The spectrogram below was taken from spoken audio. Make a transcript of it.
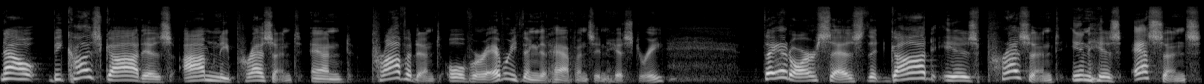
Now, because God is omnipresent and provident over everything that happens in history, Theodore says that God is present in his essence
